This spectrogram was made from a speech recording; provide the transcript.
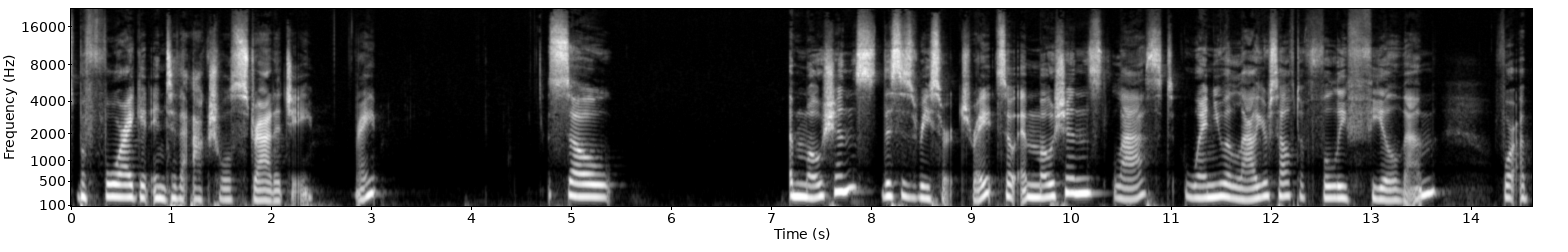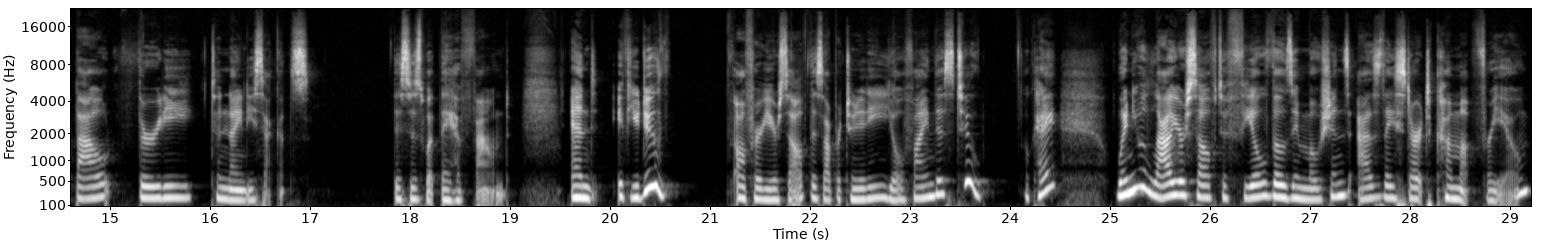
before I get into the actual strategy, right? So, emotions, this is research, right? So, emotions last when you allow yourself to fully feel them for about 30 to 90 seconds. This is what they have found. And if you do offer yourself this opportunity, you'll find this too. Okay? When you allow yourself to feel those emotions as they start to come up for you,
